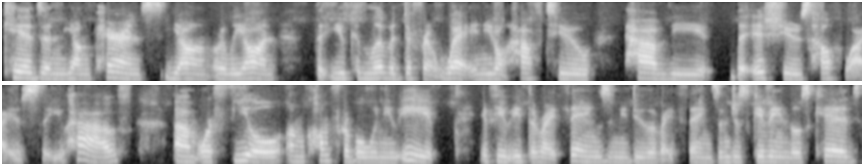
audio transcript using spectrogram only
kids and young parents, young early on, that you can live a different way and you don't have to have the the issues health wise that you have um, or feel uncomfortable when you eat if you eat the right things and you do the right things and just giving those kids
